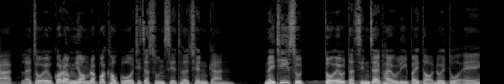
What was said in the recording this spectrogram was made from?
รัก และโจเอลก็เริ่มยอมรับว่าเขากลัวที่จะสูญเสียเธอเช่นกัน ในที่สุดโตเอลตัดสินใจพาเอลลีไปต่อด้วยตัวเอง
